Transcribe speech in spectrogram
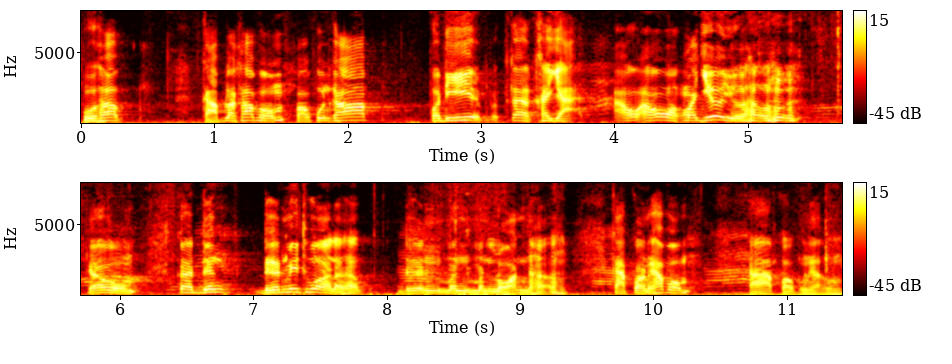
ครูครับ กลับแล้วครับ ผม ขอบคุณครับ พอดีก็ขยะ เอาเอาออกมาเยอะอยู่ครับ ครับผม ก็เดินเดินไม่ทั่วหรอกครับ เดินมันมันร้อนนะครับ กลับก่อนครับผม ครับ ขอบคุณครับผม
